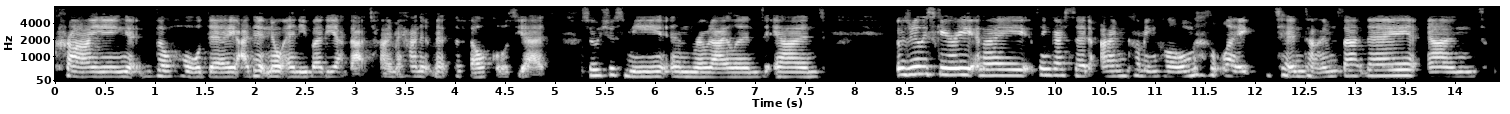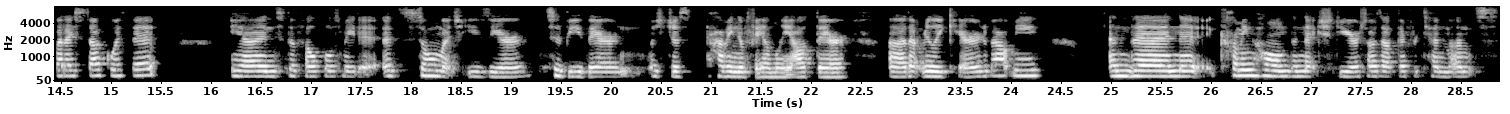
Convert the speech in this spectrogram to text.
crying the whole day. I didn't know anybody at that time. I hadn't met the Felkels yet. So it was just me in Rhode Island and it was really scary and i think i said i'm coming home like 10 times that day and but i stuck with it and the Felkels made it it's so much easier to be there and was just having a family out there uh, that really cared about me. And then coming home the next year so i was out there for 10 months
